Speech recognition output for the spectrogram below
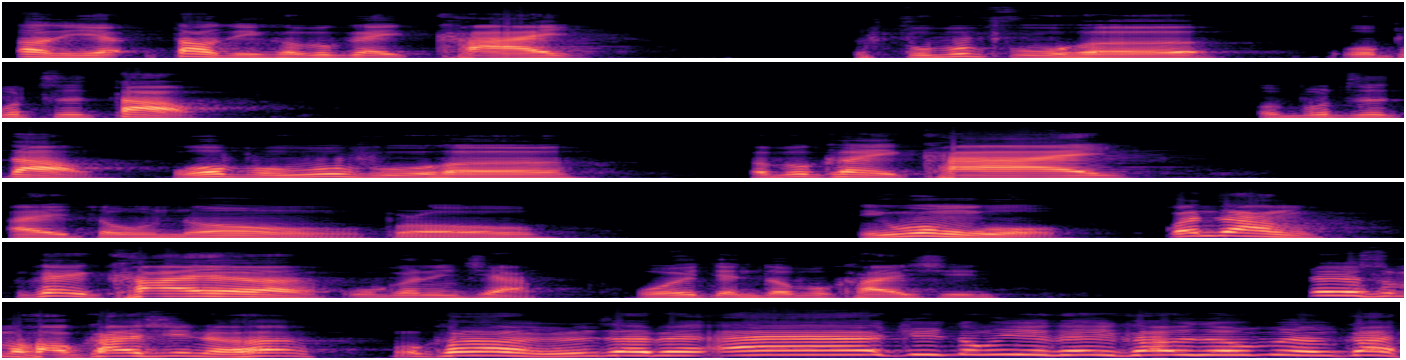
到底要到底可不可以开，符不符合，我不知道，我不知道我符不符合，可不可以开？I don't know, bro。你问我。馆长可以开啊！我跟你讲，我一点都不开心。那有什么好开心的？哈，我看到有人在那边，哎，军动业可以开，为什么不能开？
